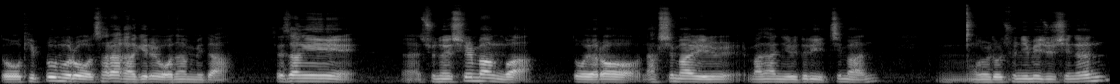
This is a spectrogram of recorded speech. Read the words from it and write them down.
또 기쁨으로 살아가기를 원합니다. 세상이 에, 주는 실망과 또 여러 낙심할 일, 만한 일들이 있지만 음, 오늘도 주님이 주시는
